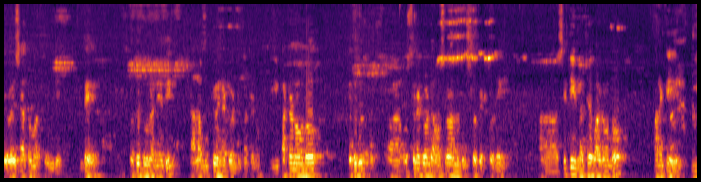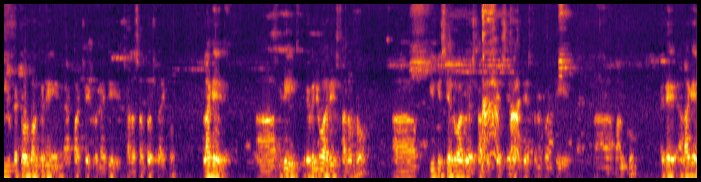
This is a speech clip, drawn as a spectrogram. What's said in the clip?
ఇరవై శాతం వరకు ఉంది. అంటే పొద్దుటూరు అనేది చాలా ముఖ్యమైనటువంటి పట్టణం. ఈ పట్టణంలో ఎదుగు వస్తున్నటువంటి అవసరాలను దృష్టిలో పెట్టుకొని సిటీ మధ్య భాగంలో మనకి ఈ పెట్రోల్ బంక్ని ఏర్పాటు చేయడం అనేది చాలా సంతోషదాయకం. అలాగే ఇది రెవెన్యూ వారి స్థలంలో ఈపీసీఎల్ వాళ్ళు ఎస్టాబ్లిష్ చేసి రన్ చేస్తున్నటువంటి బంకు. అయితే అలాగే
